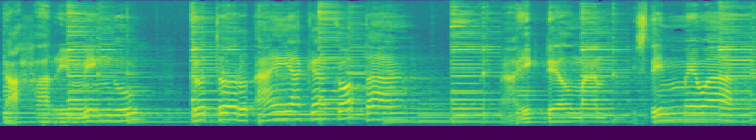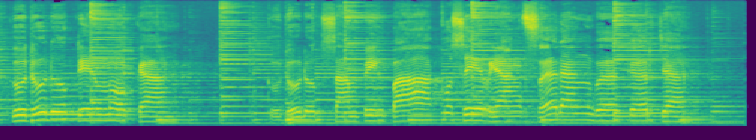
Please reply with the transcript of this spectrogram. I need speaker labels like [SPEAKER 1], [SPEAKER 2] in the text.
[SPEAKER 1] Pada hari minggu Ku turut ayah ke kota. Naik delman istimewa Ku duduk di muka. Ku duduk samping Pak Kusir yang sedang bekerja.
